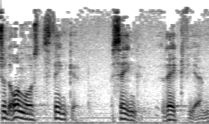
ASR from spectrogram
Should almost think saying requiem.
